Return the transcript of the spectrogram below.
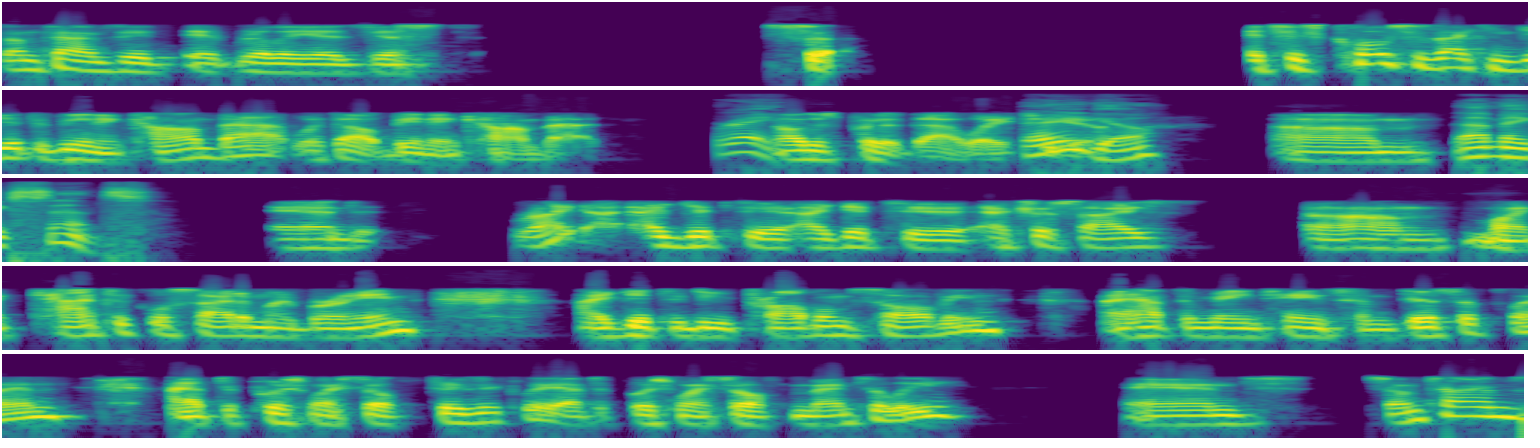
sometimes it it really is just so it's as close as I can get to being in combat without being in combat. Right. I'll just put it that way. There you, you go. Um, that makes sense. And right, I get to I get to exercise um, my tactical side of my brain. I get to do problem solving. I have to maintain some discipline. I have to push myself physically. I have to push myself mentally. And sometimes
